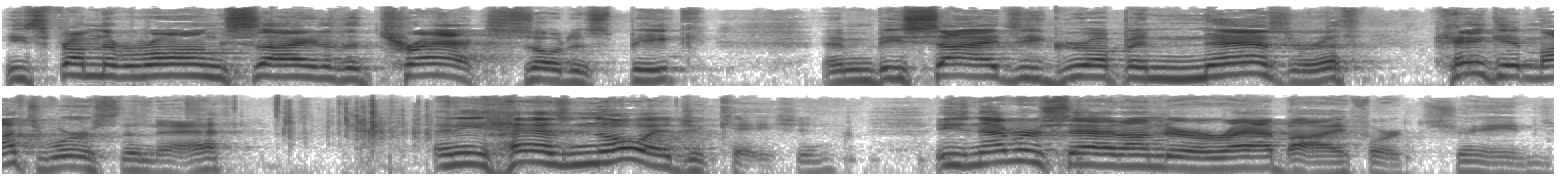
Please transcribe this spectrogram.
He's from the wrong side of the tracks, so to speak. And besides, he grew up in Nazareth. Can't get much worse than that. And he has no education. He's never sat under a rabbi for change,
